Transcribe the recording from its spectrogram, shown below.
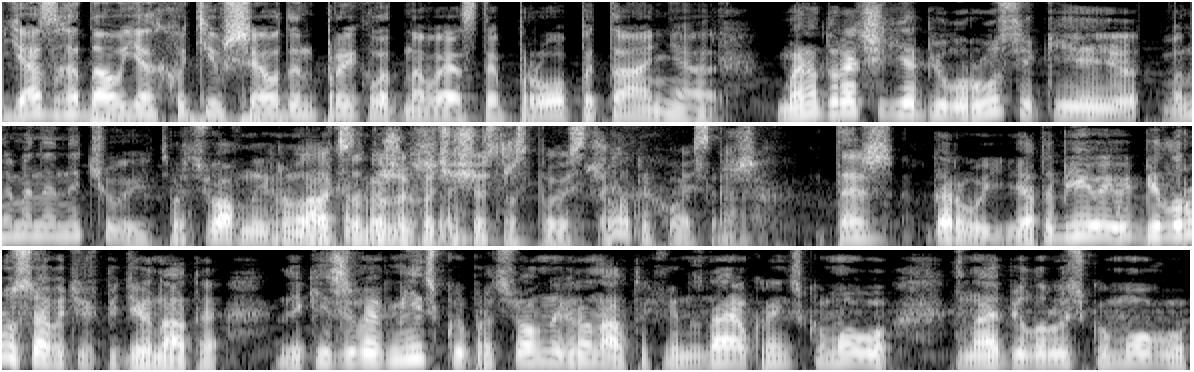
Я згадав, я хотів ще один приклад навести про питання. У мене, до речі, є білорус, який Вони мене не чують. працював на ігронавтах. Олекса дуже раніше. хоче щось розповісти. Що ти хочеш? скаже. Теж Даруй. Я тобі білоруса хотів підігнати, який живе в Мінську і працював на ігронавтах. Він знає українську мову, знає білоруську мову,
